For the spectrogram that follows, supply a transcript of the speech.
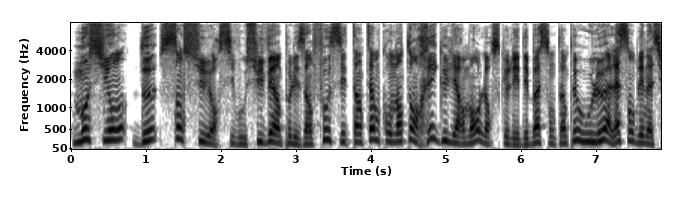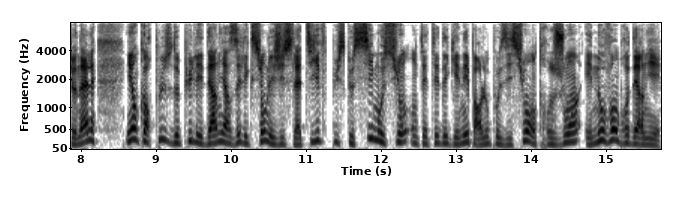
Motion de censure. Si vous suivez un peu les infos, c'est un terme qu'on entend régulièrement lorsque les débats sont un peu houleux à l'Assemblée nationale et encore plus depuis les dernières élections législatives, puisque six motions ont été dégainées par l'opposition entre juin et novembre dernier.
